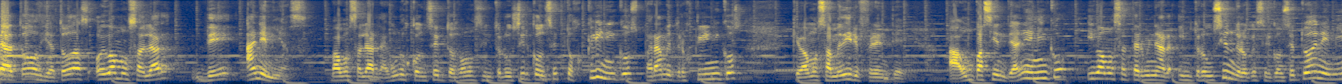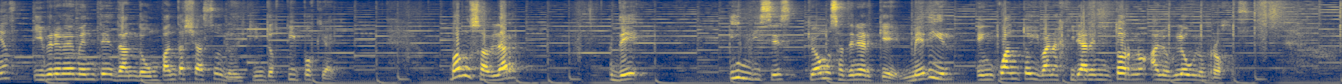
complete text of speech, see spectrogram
Hola a todos y a todas, hoy vamos a hablar de anemias. Vamos a hablar de algunos conceptos, vamos a introducir conceptos clínicos, parámetros clínicos que vamos a medir frente a un paciente anémico y vamos a terminar introduciendo lo que es el concepto de anemias y brevemente dando un pantallazo de los distintos tipos que hay. Vamos a hablar de índices que vamos a tener que medir en cuanto y van a girar en torno a los glóbulos rojos.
